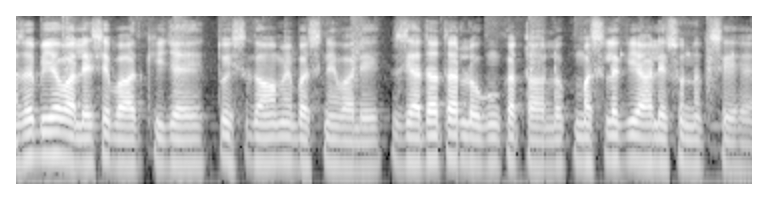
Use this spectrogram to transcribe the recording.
मजहबी हवाले से बात की जाए तो इस गाँव में बसने वाले ज़्यादातर लोगों का ताल्लुक मसल के अहल सुन्नत से है,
